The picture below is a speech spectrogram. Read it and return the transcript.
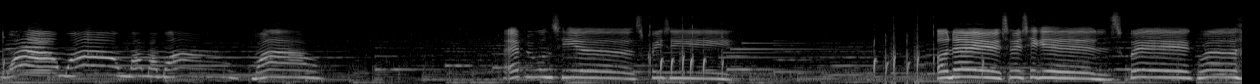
Wow, wow, wow, wow, wow, wow. Everyone's here. It's crazy. Oh no, so Higgins. Quick, run.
